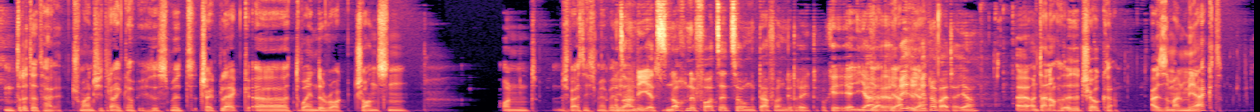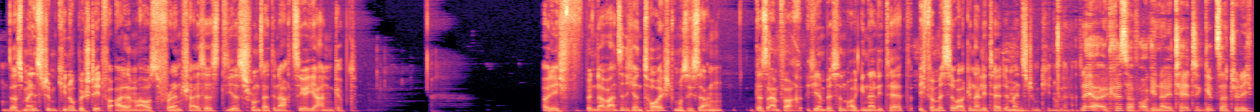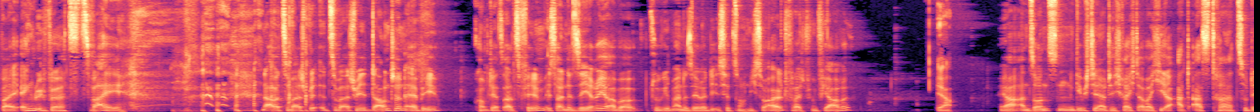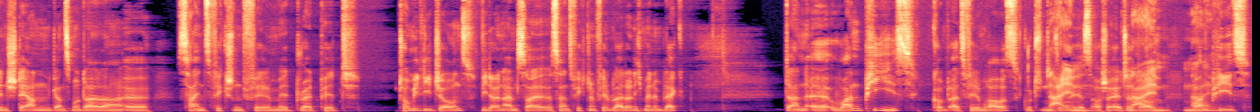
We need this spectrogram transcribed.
Ein dritter Teil, Jumanji 3, glaube ich. Das ist mit Jack Black, äh, Dwayne The Rock Johnson und ich weiß nicht mehr, wer Also haben die jetzt noch eine Fortsetzung davon gedreht. Okay, ja, ja, Ja, äh, ja, red, ja. red noch weiter, ja. Äh, und dann auch äh, The Joker. Also man merkt, das Mainstream-Kino besteht vor allem aus Franchises, die es schon seit den 80er Jahren gibt. Und ich bin da wahnsinnig enttäuscht, muss ich sagen, dass einfach hier ein bisschen Originalität, ich vermisse Originalität im Mainstream-Kino, Lennart. Naja, Christoph, Originalität gibt's natürlich bei Angry Birds 2. Na, aber zum Beispiel, zum Beispiel Downton Abbey, kommt jetzt als Film, ist eine Serie, aber zugeben eine Serie, die ist jetzt noch nicht so alt, vielleicht fünf Jahre. Ja. Ja, ansonsten gebe ich dir natürlich recht, aber hier Ad Astra zu den Sternen, ganz moderner äh, Science-Fiction-Film mit Brad Pitt, Tommy Lee Jones, wieder in einem Sci- Science-Fiction-Film, leider nicht mehr in Black. Dann äh, One Piece kommt als Film raus. Gut, Nein. Ist auch schon älter. Nein, Doch. nein. One Piece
